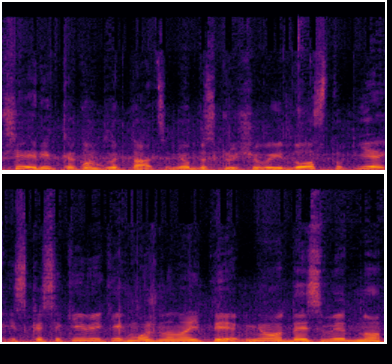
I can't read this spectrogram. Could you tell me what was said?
взагалі рідка комплектація. В нього безключовий доступ є, із косяків, яких можна знайти. В нього десь видно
